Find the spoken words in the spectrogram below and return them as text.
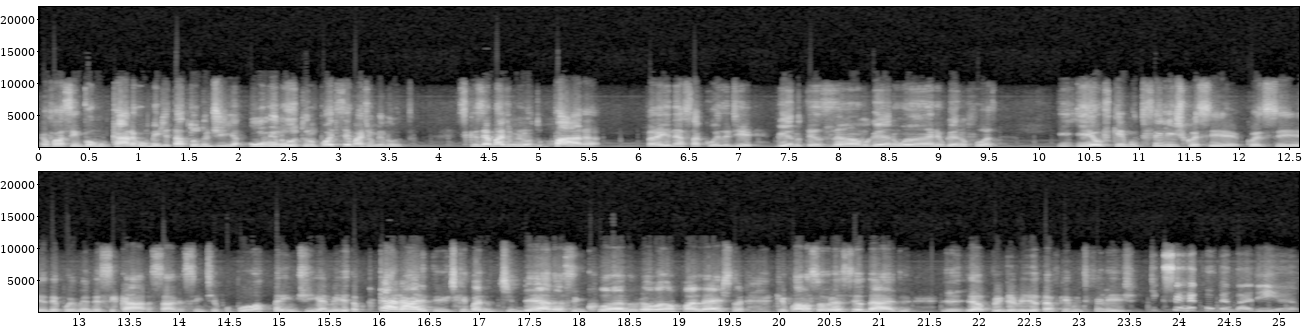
Eu falo assim: vamos, cara, vamos meditar todo dia. Um minuto, não pode ser mais de um minuto. Se quiser mais de um minuto, para. Para ir nessa coisa de ganhando tesão, ganhando ânimo, ganhando força. E, e, eu fiquei muito feliz com esse, com esse depoimento desse cara, sabe? Assim, tipo, pô, eu aprendi a meditar. Caralho, tem gente que vai no Tibete há cinco anos, gravando uma palestra que fala sobre ansiedade e, e aprende a meditar, fiquei muito feliz. O que, que você recomendaria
